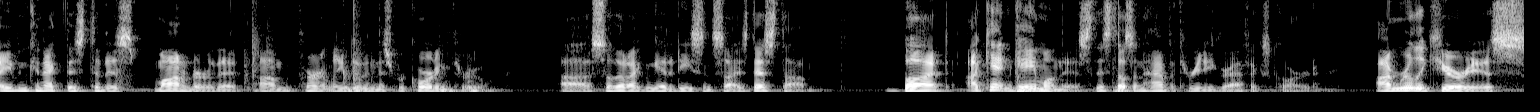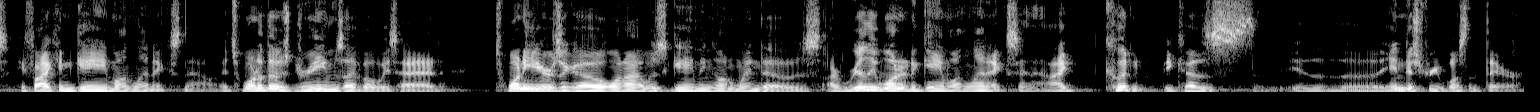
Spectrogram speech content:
I even connect this to this monitor that I'm currently doing this recording through uh, so that I can get a decent sized desktop. But I can't game on this. This doesn't have a 3D graphics card. I'm really curious if I can game on Linux now. It's one of those dreams I've always had. 20 years ago, when I was gaming on Windows, I really wanted to game on Linux, and I couldn't because the industry wasn't there.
